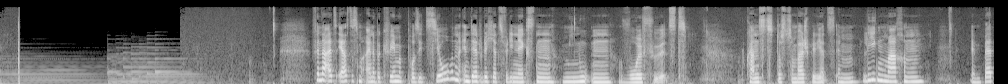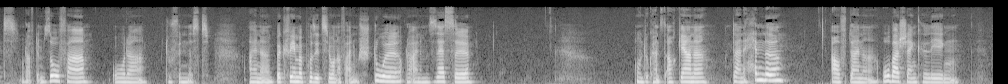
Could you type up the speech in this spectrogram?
Finde als erstes mal eine bequeme Position, in der du dich jetzt für die nächsten Minuten wohlfühlst. Du kannst das zum Beispiel jetzt im Liegen machen, im Bett oder auf dem Sofa oder du findest eine bequeme Position auf einem Stuhl oder einem Sessel. Und du kannst auch gerne deine Hände auf deine Oberschenkel legen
